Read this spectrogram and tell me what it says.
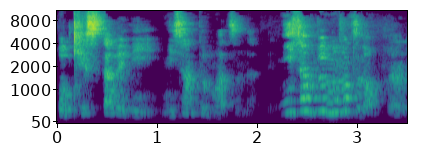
を消すために2、3分待つんだって。2、3分も待つの。うん。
